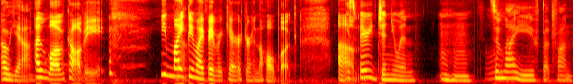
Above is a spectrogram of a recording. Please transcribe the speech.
Oh yeah, I love Kavi. he might be my favorite character in the whole book. Um, He's very genuine. mm-hmm. so naive but fun.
